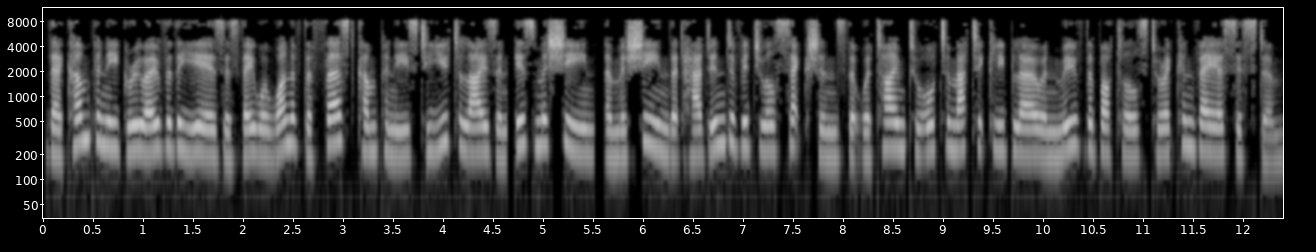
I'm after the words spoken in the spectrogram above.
Their company grew over the years as they were one of the first companies to utilize an IS machine, a machine that had individual sections that were timed to automatically blow and move the bottles to a conveyor system.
